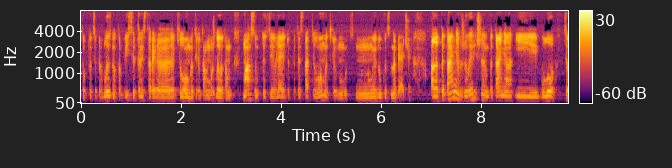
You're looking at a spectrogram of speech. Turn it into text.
Тобто це приблизно там 200-300 е, кілометрів. Там можливо там максимум хтось заявляє до 500 кілометрів. Ну на мою думку, це навряд чи. Але питання вже вирішене. Питання і було це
